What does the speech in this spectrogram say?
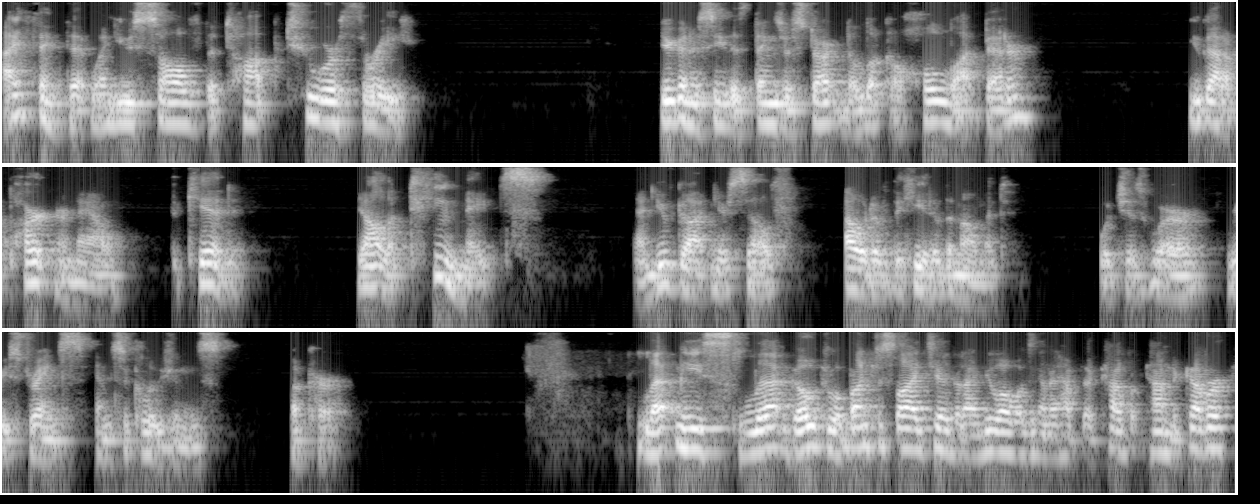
I think that when you solve the top two or three, you're going to see that things are starting to look a whole lot better. You got a partner now, the kid. Y'all are teammates, and you've gotten yourself out of the heat of the moment which is where restraints and seclusions occur. Let me go to a bunch of slides here that I knew I wasn't going to have the time to cover.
